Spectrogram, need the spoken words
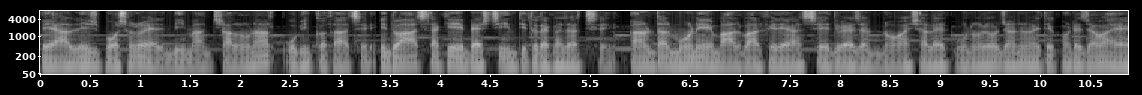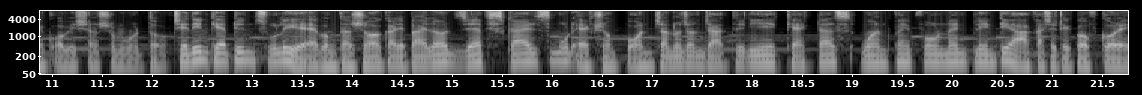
বেয়াল্লিশ বছরের বিমান চালনার অভিজ্ঞতা আছে। কিন্তু আজ তাকে বেশ চিন্তিত দেখা যাচ্ছে, কারণ তার মনে বারবার ফিরে আসছে দুই নয় সালের পনেরো জানুয়ারিতে ঘটে যাওয়া এক অবিশ্বাস্য মুহূর্ত। সেদিন ক্যাপ্টেন সুলি এবং তার সহকারী পাইলট জেফ স্কাইলস মোট একশো পঞ্চান্ন জন যাত্রী নিয়ে cactus one five four nine প্লেনটি আকাশে টেক অফ করে।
